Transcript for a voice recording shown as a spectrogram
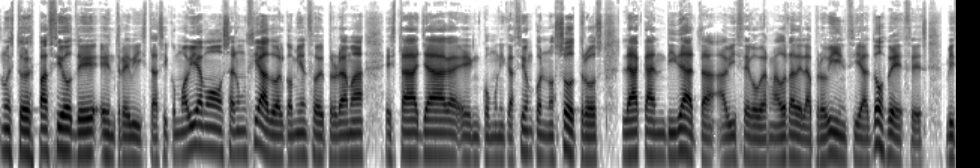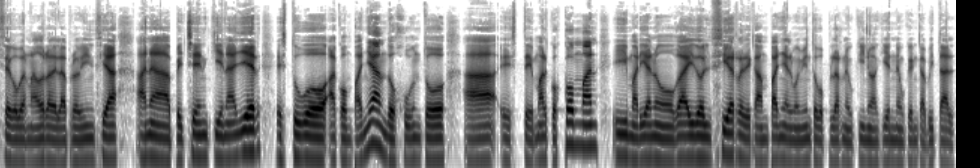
nuestro espacio de entrevistas. Y como habíamos anunciado al comienzo del programa, está ya en comunicación con nosotros la candidata a vicegobernadora de la provincia, dos veces vicegobernadora de la provincia, Ana Pechén, quien ayer estuvo acompañando junto a este Marcos Comman y Mariano Gaido el cierre de campaña del Movimiento Popular Neuquino aquí en Neuquén Capital.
